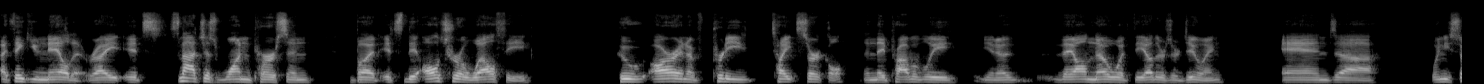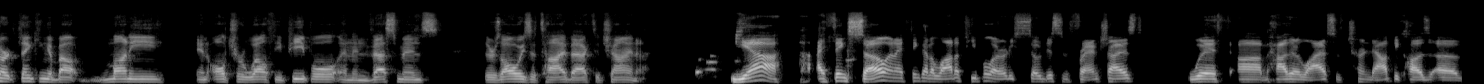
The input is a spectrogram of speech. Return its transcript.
i think you nailed it right? It's it's not just one person but it's the ultra wealthy who are in a pretty tight circle and they probably you know they all know what the others are doing. And uh, when you start thinking about money and ultra wealthy people and investments there's always a tie back to china yeah i think so and i think that a lot of people are already so disenfranchised with um, how their lives have turned out because of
